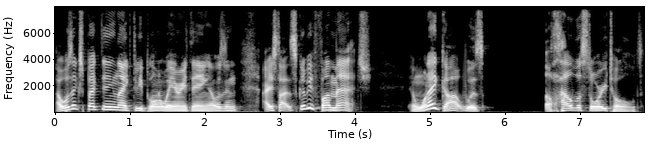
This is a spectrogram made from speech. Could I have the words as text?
I wasn't expecting like to be blown away or anything. I wasn't. I just thought it's gonna be a fun match. And what I got was a hell of a story told,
